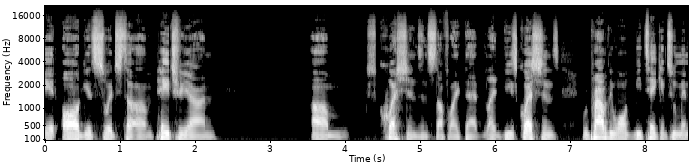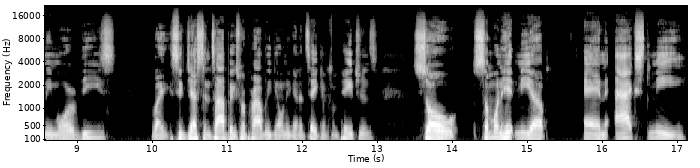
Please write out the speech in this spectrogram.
it all gets switched to um Patreon um questions and stuff like that. Like these questions, we probably won't be taking too many more of these. Like suggesting topics, we're probably only going to take them from patrons. So someone hit me up and asked me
